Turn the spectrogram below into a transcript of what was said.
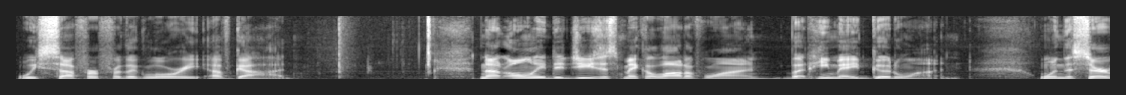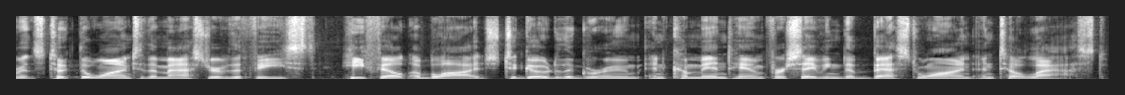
we suffer for the glory of God. Not only did Jesus make a lot of wine, but he made good wine. When the servants took the wine to the master of the feast, he felt obliged to go to the groom and commend him for saving the best wine until last.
